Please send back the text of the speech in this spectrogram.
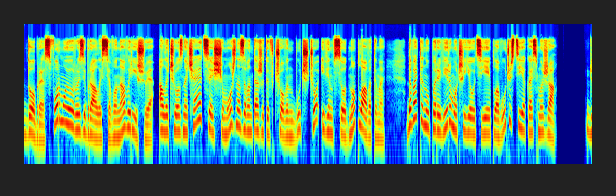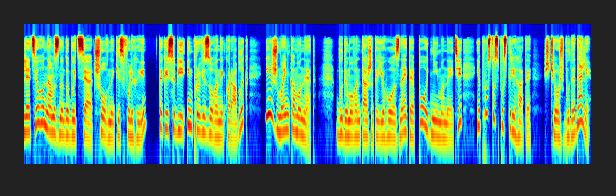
Добре, з формою розібралися, вона вирішує. Але чи означає це, що можна завантажити в човен будь-що і він все одно плаватиме? Давайте ну перевіримо, чи є у цієї плавучості якась межа. Для цього нам знадобиться човник із фольги, такий собі імпровізований кораблик і жменька монет. Будемо вантажити його, знаєте, по одній монеті і просто спостерігати, що ж буде далі.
